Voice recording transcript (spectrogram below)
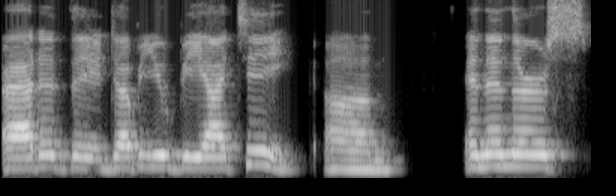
added the WBIT. Um, and then there's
